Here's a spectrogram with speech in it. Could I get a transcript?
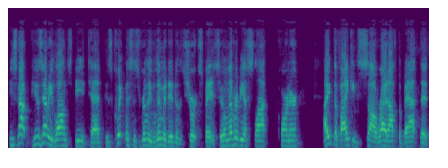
he's not he doesn't have any long speed, Ted. His quickness is really limited to the short space. So he'll never be a slot corner. I think the Vikings saw right off the bat that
